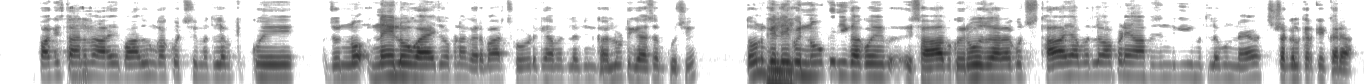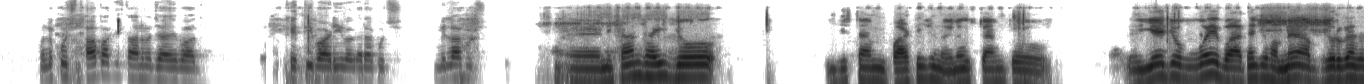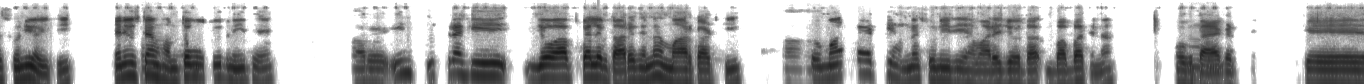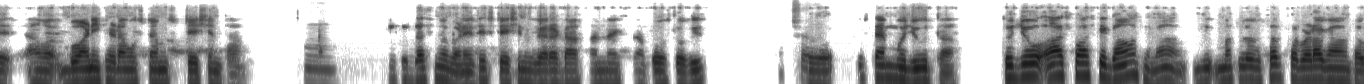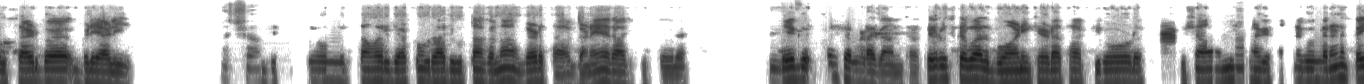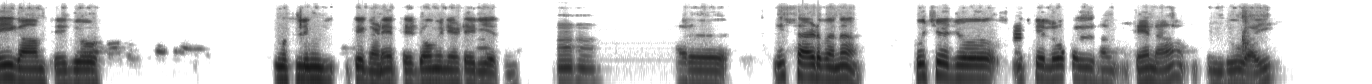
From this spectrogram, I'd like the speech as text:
पाकिस्तान में आए बाद उनका कुछ मतलब कोई जो नए लोग आए जो अपना घर बार छोड़ गया मतलब जिनका लुट गया सब कुछ तो उनके हाँ लिए कोई नौकरी का कोई हिसाब कोई रोज़गार का कुछ था या मतलब अपने आप ज़िंदगी मतलब उनने स्ट्रगल करके करा? मतलब कुछ था पाकिस्तान में जाए बाद? खेती बाड़ी वगैरह कुछ मिला कुछ? निशान भाई जो जिस टाइम पार्टीशन हुई ना उस टाइम तो ये जो वही बात है जो हमने बुज़ुर्गों से सुनी हुई थी यानी उस टाइम हम तो मौजूद नहीं थे। हाँ और इन इस तरह की जो आप पहले बता रहे थे ना मारकाट की हाँ तो हाँ मारकाट की हमने सुनी थी हमारे जो बाबा थे ना वो हम्म, बताया हम्म, करते कि हम बुआनी खेड़ा उस टाइम स्टेशन था। हम्म। तो दस में बने थे स्टेशन वगैरह डाकखाना इस तरह पोस्ट ऑफ़िस तो उस टाइम मौजूद था। तो जो आसपास के गाँव थे ना मतलब सबसे बड़ा गाँव था उस साइड पर बड़ियाली। अच्छा। जो तंवर जाटू राजपूतां का ना गढ़ था गणे राजपूत हो। एक सबसे बड़ा गाँव था। फिर उसके बाद बुआनी खेड़ा था किरोड़ कुशान के खाने वगैरह ना कई गाँव थे जो मुस्लिम के गणे थे डोमिनेट एरिया थे। हम्म हम्म। और इस साइड पे ना कुछ जो उसके लोकल हम थे ना हिंदू भाई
